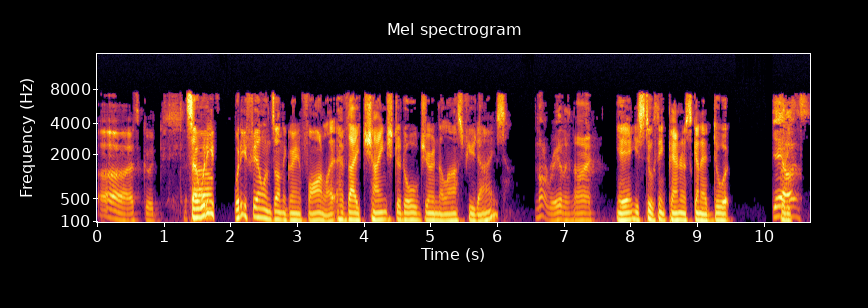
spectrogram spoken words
oh, that's good. so what are you uh, what are your feelings on the grand final? Have they changed at all during the last few days? Not really, no. Yeah, you still think Penrith's going to do it? Yeah, Pretty- it's,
